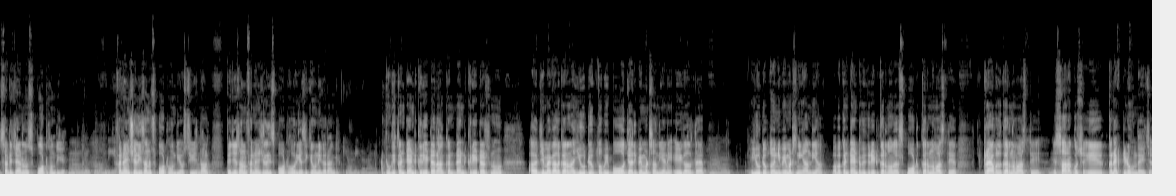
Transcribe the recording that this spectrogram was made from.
ਸਾਡੇ ਚੈਨਲ ਨੂੰ ਸਪੋਰਟ ਹੁੰਦੀ ਹੈ। ਹੂੰ ਬਿਲਕੁਲ ਹੁੰਦੀ ਆ। ਫਾਈਨੈਂਸ਼ੀਅਲੀ ਸਾਨੂੰ ਸਪੋਰਟ ਹੁੰਦੀ ਹੈ ਉਸ ਚੀਜ਼ ਨਾਲ ਤੇ ਜੇ ਸਾਨੂੰ ਫਾਈਨੈਂਸ਼ੀਅਲੀ ਸਪੋਰਟ ਹੋ ਰਹੀ ਹੈ ਅਸੀਂ ਕਿਉਂ ਨਹੀਂ ਕਰਾਂਗੇ? ਕਿਉਂ ਨਹੀਂ ਕਰਾਂਗੇ? ਕਿਉਂਕਿ ਕੰਟੈਂਟ ਕ੍ਰੀਏਟਰ ਆ ਕੰਟੈਂਟ ਕ੍ਰੀਏਟਰਸ ਨੂੰ ਜੇ ਮੈਂ ਗੱਲ ਕਰਾਂ ਨਾ YouTube ਤੋਂ ਵੀ ਬਹੁਤ ਜ਼ਿਆਦਾ ਪੇਮੈਂਟਸ ਆਉਂਦੀਆਂ ਨੇ ਇਹ ਗਲਤ ਹੈ। ਹੂੰ। YouTube ਤੋਂ ਇੰਨੀ ਪੇਮੈਂਟਸ ਨਹੀਂ ਆਉਂਦੀਆਂ ਆਪਾਂ ਕੰਟੈਂਟ ਵੀ ਕ੍ਰੀਏਟ ਕਰਨਾ ਹੁੰਦਾ ਸਪੋਰਟ ਕਰਨ ਵਾਸਤੇ ਟਰੈਵਲ ਕਰਨ ਵਾਸਤੇ ਇਹ ਸਾਰਾ ਕੁਝ ਇਹ ਕਨੈਕਟਡ ਹੁੰਦਾ ਇਹ ਚ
